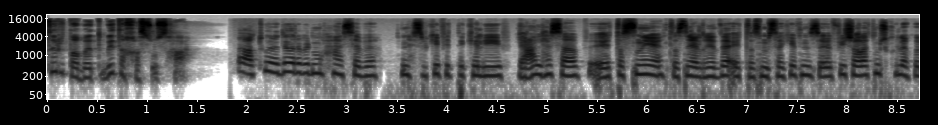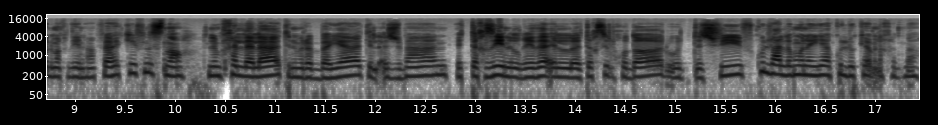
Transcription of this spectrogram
ترتبط بتخصصها. أعطونا دورة بالمحاسبة نحسب كيف التكاليف يعني على حسب التصنيع التصنيع الغذائي التصنيع كيف نس... في شغلات مش كلها كنا ماخذينها فكيف نصنع؟ المخللات المربيات الأجبان التخزين الغذائي تخزين الخضار والتجفيف كله علمونا إياه كله كامل أخذناه.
